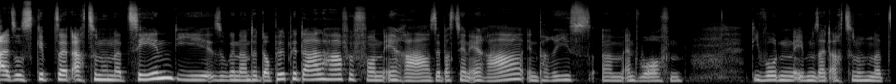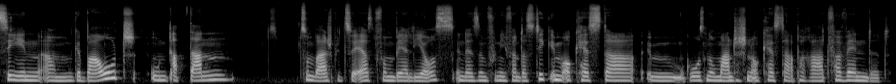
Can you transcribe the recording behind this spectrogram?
Also es gibt seit 1810 die sogenannte Doppelpedalharfe von Erard, Sebastian Erard in Paris ähm, entworfen. Die wurden eben seit 1810 ähm, gebaut und ab dann zum Beispiel zuerst vom Berlioz in der Symphonie Fantastique im Orchester, im großen romantischen Orchesterapparat verwendet.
